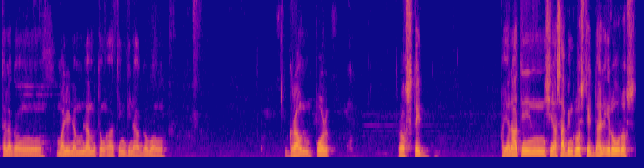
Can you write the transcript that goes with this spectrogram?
Talagang malinamnam itong ating ginagawang ground pork roasted. Kaya natin sinasabing roasted dahil iro-roast.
